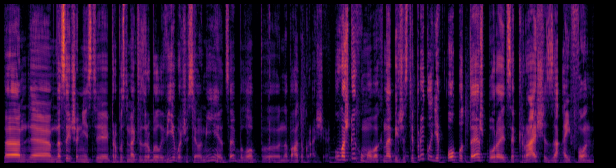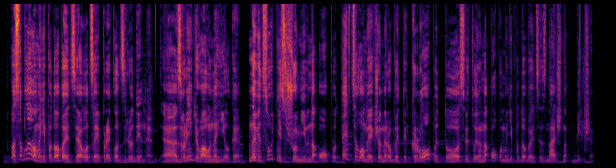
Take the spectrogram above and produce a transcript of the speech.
е, е, насиченість, е, припустимо, як це зробили Vivo чи Xiaomi, це було б е, набагато краще. У важких умовах на більшості прикладів Oppo теж порається краще за iPhone. Особливо мені подобається оцей приклад з людиною. Е, зверніть увагу на гілки, на відсутність шумів на Oppo, та й в цілому, якщо не робити кропи, то світлини на Oppo мені подобаються значно більше.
